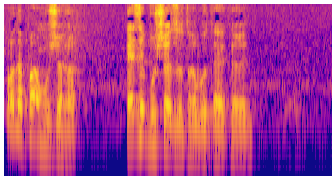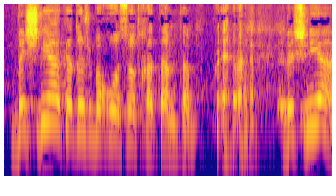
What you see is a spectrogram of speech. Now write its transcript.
עוד הפעם הוא שכח. איזה בושה זאת רבותיי היקרים? בשנייה הקדוש ברוך הוא עושה אותך טמטם. בשנייה.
